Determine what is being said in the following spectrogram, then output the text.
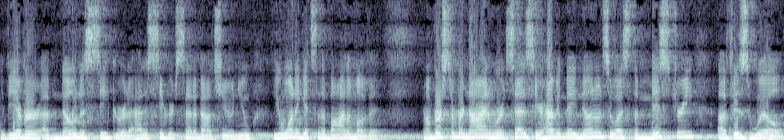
if you ever have known a secret or had a secret said about you and you, you want to get to the bottom of it. Now, verse number 9, where it says here, having made known unto us the mystery of his will.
